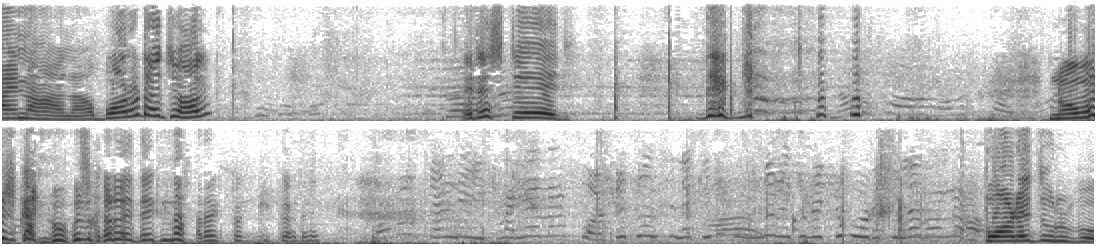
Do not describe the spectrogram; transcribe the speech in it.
আয় না আয় না। বড়টা চল। এটা স্টেজ দেখ নমস্কার নমস্কার দেখ না আরেকটা কি করে। পরে তুলবো।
